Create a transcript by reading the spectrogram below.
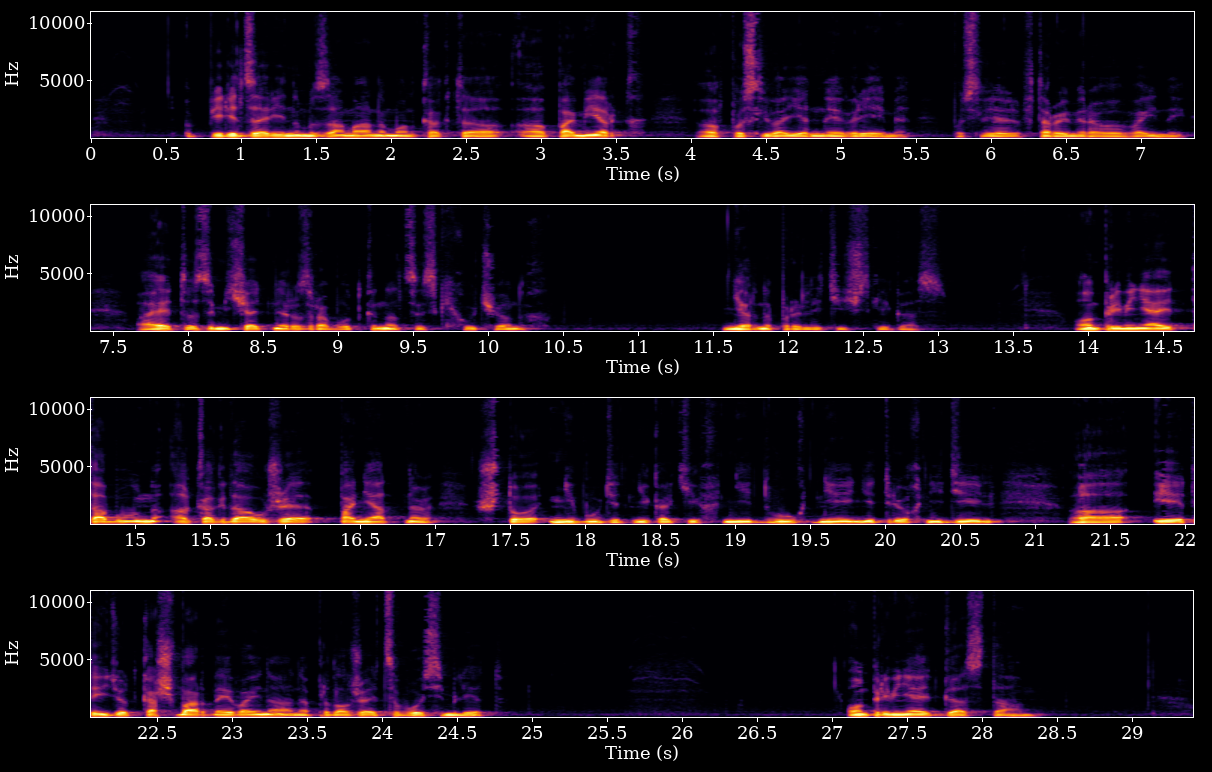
перед Зарином Заманом он как-то э, померк э, в послевоенное время, после Второй мировой войны. А это замечательная разработка нацистских ученых. Нервно-паралитический газ. Он применяет табун, а когда уже понятно, что не будет никаких ни двух дней, ни трех недель, а, и это идет кошмарная война, она продолжается 8 лет. Он применяет газ там.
